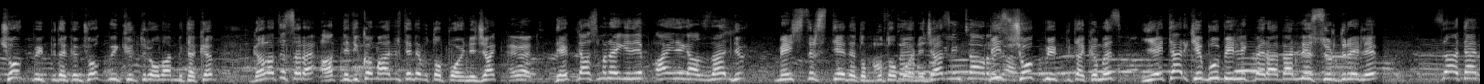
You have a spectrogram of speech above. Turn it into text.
çok büyük bir takım, çok büyük kültürü olan bir takım. Galatasaray Atletico Madrid'e de bu top oynayacak. Evet. Deplasmana gidip aynı gazda Li- Manchester City'ye de top, bu topu oynayacağız. Biz çok büyük bir takımız. Yeter ki bu birlik beraberliği sürdürelim. Zaten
